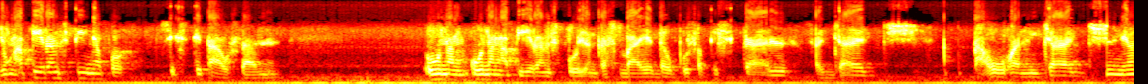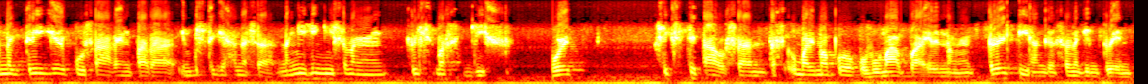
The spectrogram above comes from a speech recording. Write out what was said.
Yung appearance fee niya po, 60,000. Unang unang appearance po yun, tapos bayad daw po sa fiscal, sa judge, tauhan judge. Yung nag-trigger po sa akin para imbestigahan na siya, nangihingi siya ng Christmas gift worth 60,000. Tapos umalma po ako, bumaba yun ng 30 hanggang sa naging 20,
